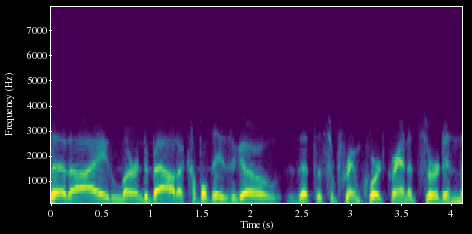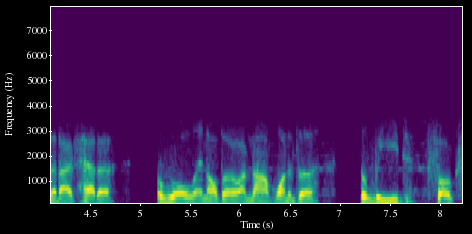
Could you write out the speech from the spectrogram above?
that I learned about a couple days ago that the Supreme Court granted cert in that I've had a, a role in, although I'm not one of the the lead folks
